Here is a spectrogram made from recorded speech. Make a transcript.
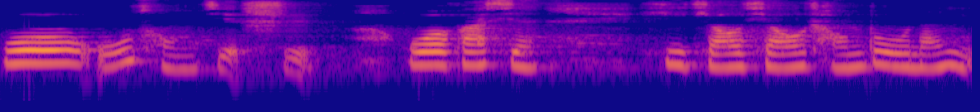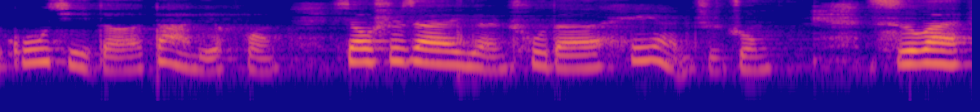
我无从解释。我发现。一条条长度难以估计的大裂缝消失在远处的黑暗之中。此外，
